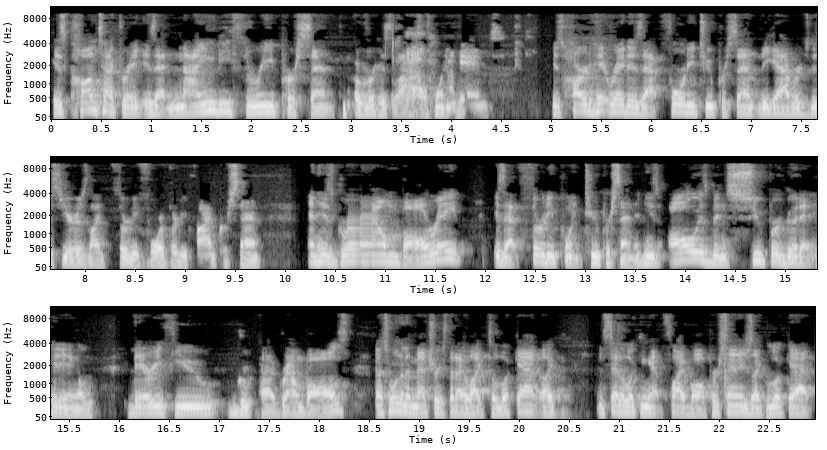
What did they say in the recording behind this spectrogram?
his contact rate is at 93% over his last wow. 20 games. His hard hit rate is at 42%. League average this year is like 34, 35%. And his ground ball rate is at 30.2%. And he's always been super good at hitting a very few uh, ground balls. That's one of the metrics that I like to look at. Like instead of looking at fly ball percentage, like look at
